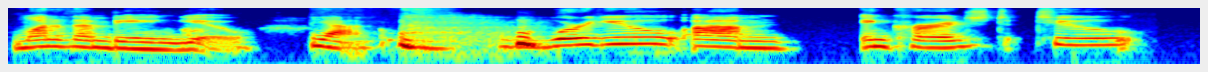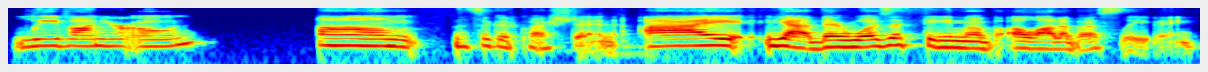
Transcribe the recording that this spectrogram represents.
One of them being you. yeah Were you um encouraged to leave on your own? Um, that's a good question. I, yeah, there was a theme of a lot of us leaving.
